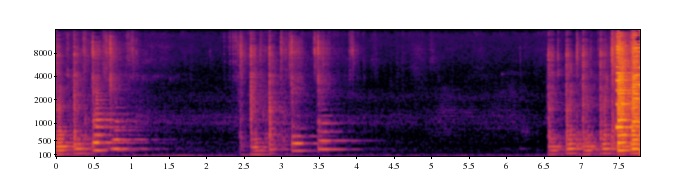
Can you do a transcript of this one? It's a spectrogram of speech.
Thank you.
